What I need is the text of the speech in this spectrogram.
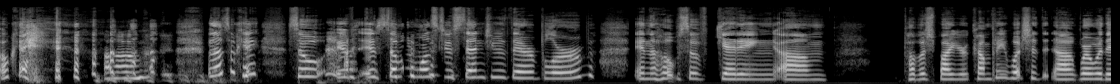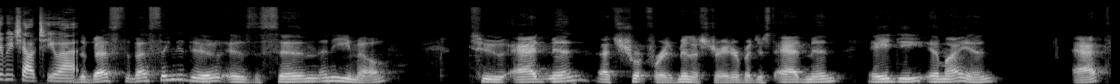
Okay. um, but that's okay. So if, if someone wants to send you their blurb in the hopes of getting um, published by your company, what should uh, where would they reach out to you at? The best the best thing to do is to send an email to admin. That's short for administrator, but just admin a d m i n at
